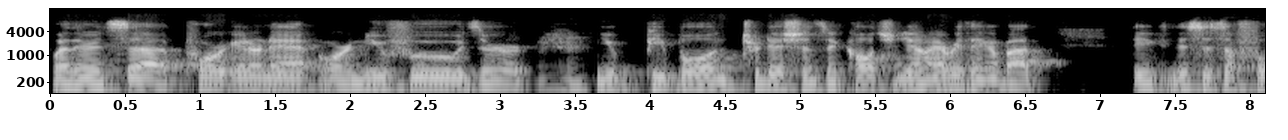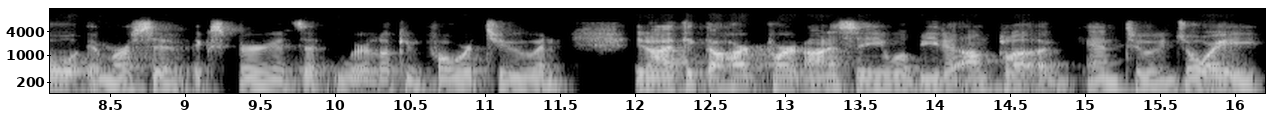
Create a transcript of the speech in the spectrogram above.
whether it's uh, poor internet or new foods or Mhm. new people and traditions and culture, you know, everything about the. This is a full immersive experience that we're looking forward to, and you know, I think the hard part, honestly, will be to unplug and to enjoy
